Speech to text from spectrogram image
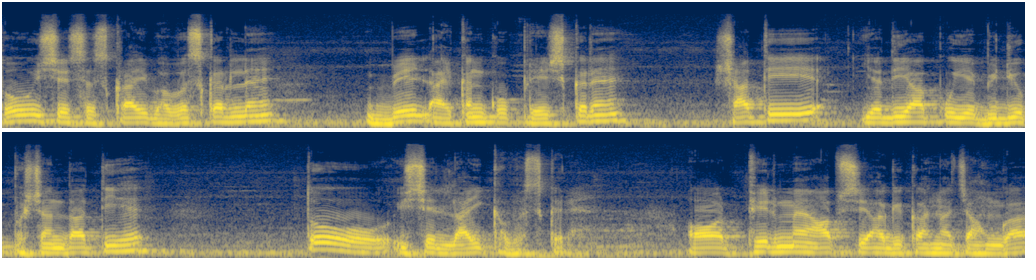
तो इसे सब्सक्राइब अवश्य कर लें, बेल आइकन को प्रेस करें। साथ ही यदि आपको ये वीडियो पसंद आती है तो इसे लाइक अवश्य करें। और फिर मैं आपसे आगे कहना चाहूँगा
